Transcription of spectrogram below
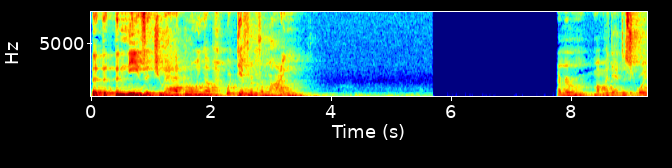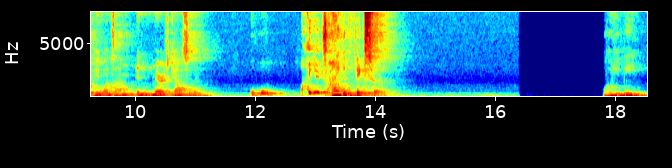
The, the, the, needs that you had growing up were different from mine. I remember my, my dad destroyed me one time in marriage counseling. Why are you trying to fix her? What do you mean?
